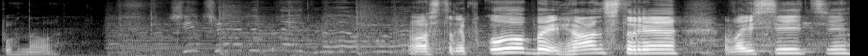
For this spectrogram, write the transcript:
погнали. О, стрип-клуби, ганстери, Вайсіті.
